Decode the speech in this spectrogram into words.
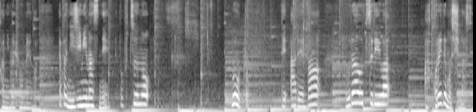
紙の表面が。やっぱにじみますね。やっぱ普通のノートであれば裏写りはあこれでもします、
